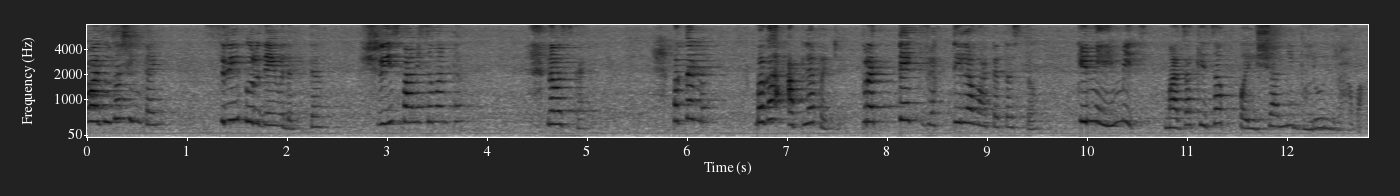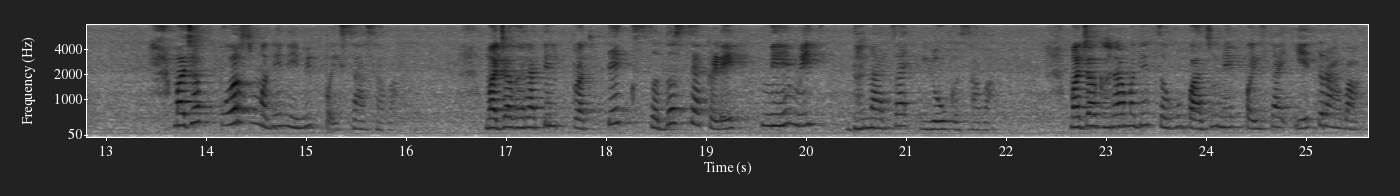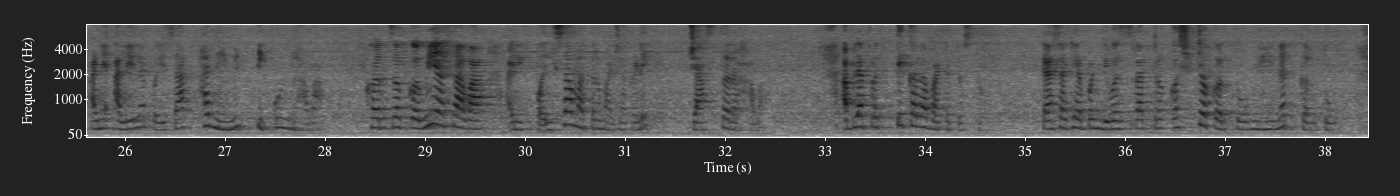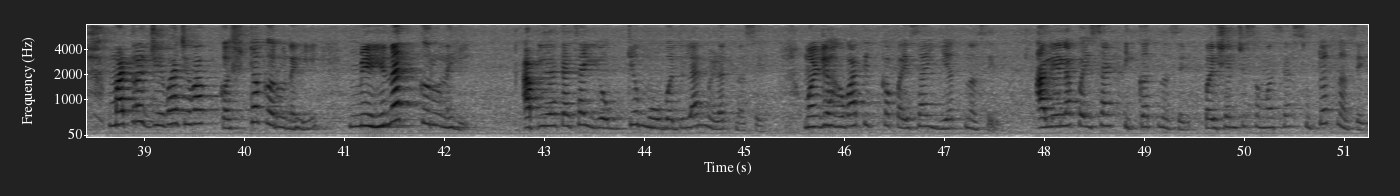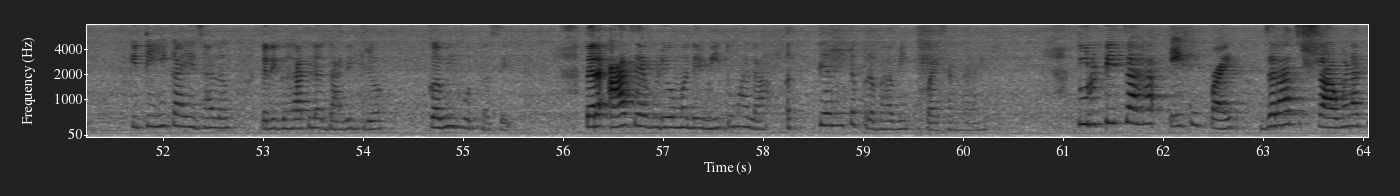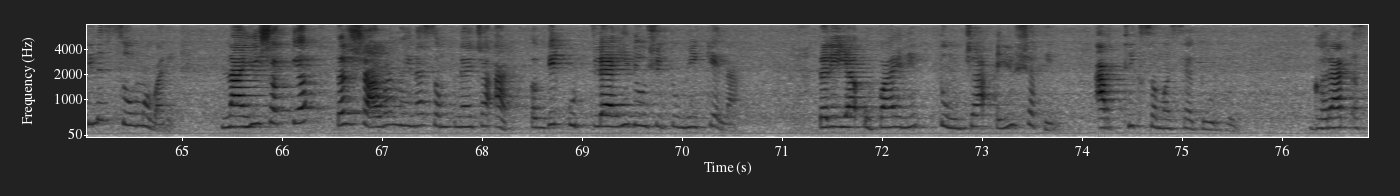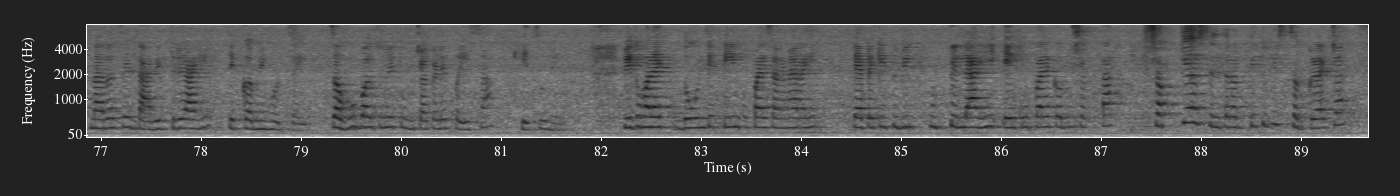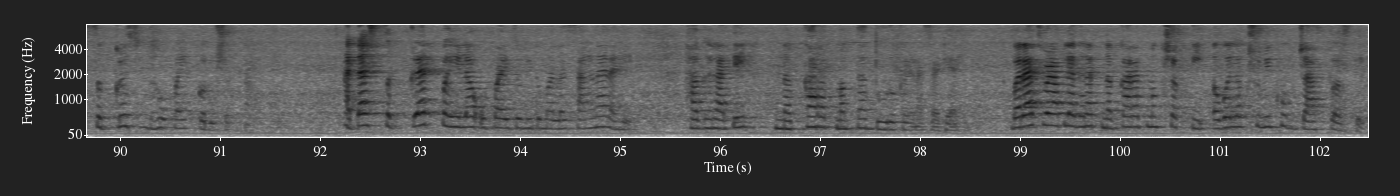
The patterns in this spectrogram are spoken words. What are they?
आवाजूचं चिंतन श्री गुरुदेव दत्त श्री स्वामी समर्थ. नमस्कार. फक्त ना बघा आपल्यापैकी प्रत्येक व्यक्तीला वाटत असतं की नेहमीच माझा खिचा पैशांनी भरून राहावा. माझ्या पर्समध्ये नेहमी पैसा असावा. माझ्या घरातील प्रत्येक सदस्याकडे नेहमीच धनाचा योग असावा. माझ्या घरामध्ये चहू बाजूने पैसा येत राहावा आणि आलेला पैसा हा नेहमी टिकून राहावा. खर्च कमी असावा आणि पैसा मात्र माझ्याकडे जास्त राहावा. आपल्या प्रत्येकाला वाटत असतं. त्यासाठी आपण दिवसरात्र कष्ट करतो मेहनत करतो. मात्र जेव्हा जेव्हा कष्ट करूनही मेहनत करूनही आपल्याला त्याचा योग्य मोबदला मिळत नसेल म्हणजे हवा तितका पैसा येत नसेल आलेला पैसा टिकत नसेल पैशांची समस्या सुटत नसेल कितीही काही झालं तरी घरातलं दारिद्र्य कमी होत नसेल. तर आज या व्हिडिओमध्ये मी तुम्हाला अत्यंत प्रभावी उपाय सांगणार आहे. तुरटीचा हा एक उपाय जर आज श्रावणातील सोमवारी नाही शक्य तर श्रावण महिना संपण्याच्या आत अगदी कुठल्याही दिवशी तुम्ही केला तरी या उपायाने तुमच्या आयुष्यातील आर्थिक समस्या दूर होईल. घरात असणारं जे दारिद्र्य आहे ते कमी होत जाईल. चहूबाजूने तुमच्याकडे पैसा खेचून येईल. मी तुम्हाला एक दोन ते तीन उपाय सांगणार आहे. त्यापैकी तुम्ही कुठलाही एक उपाय करू शकता. शक्य असेल तर अगदी तुम्ही सगळ्याच्या सगळेसुद्धा उपाय करू शकता. आता सगळ्यात पहिला उपाय जो मी तुम्हाला सांगणार आहे हा घरातील नकारात्मकता दूर करण्यासाठी आहे. बऱ्याच वेळा आपल्या घरात नकारात्मक शक्ती अवलक्ष्मी खूप जास्त असते.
